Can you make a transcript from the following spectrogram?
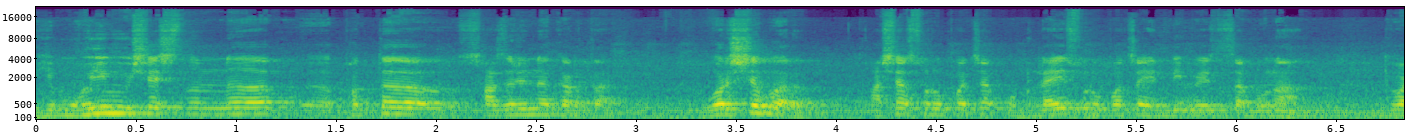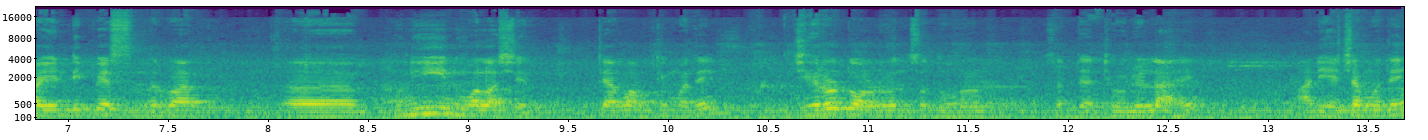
ही मोहीम विशेष न फक्त साजरी न करता वर्षभर अशा स्वरूपाच्या कुठल्याही स्वरूपाचा एन डी पी एसचा गुन्हा किंवा एन डी पी एस संदर्भात कुणीही इन्वॉल्व असेल त्या बाबतीमध्ये झिरो टॉलरन्सचं धोरण सध्या ठेवलेलं आहे. आणि याच्यामध्ये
